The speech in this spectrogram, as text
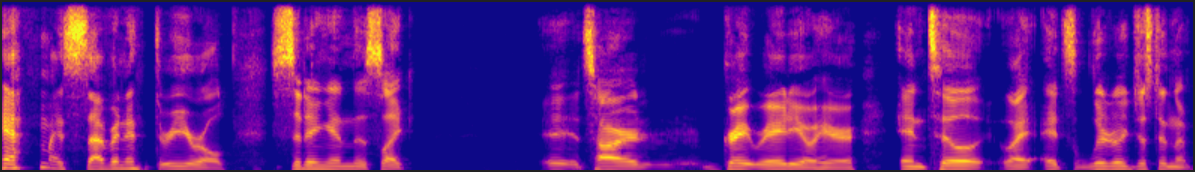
have my seven and three year old sitting in this like it's hard great radio here until like it's literally just in the,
